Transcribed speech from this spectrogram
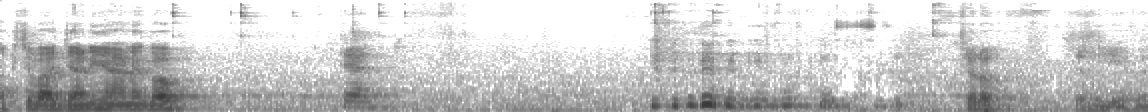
ਅੱਖ ਚ ਵਾਜਾਂ ਨਹੀਂ ਆਣ ਗੱਪ? ਚੱਲ ਚਲੋ ਚੱਲੀਏ ਫਿਰ।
